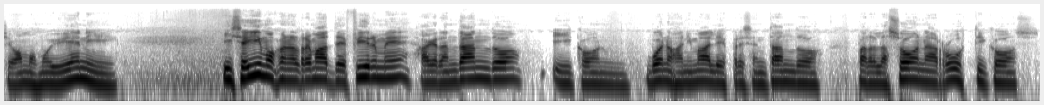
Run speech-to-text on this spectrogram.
llevamos muy bien y, y seguimos con el remate firme, agrandando y con buenos animales presentando para la zona, rústicos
